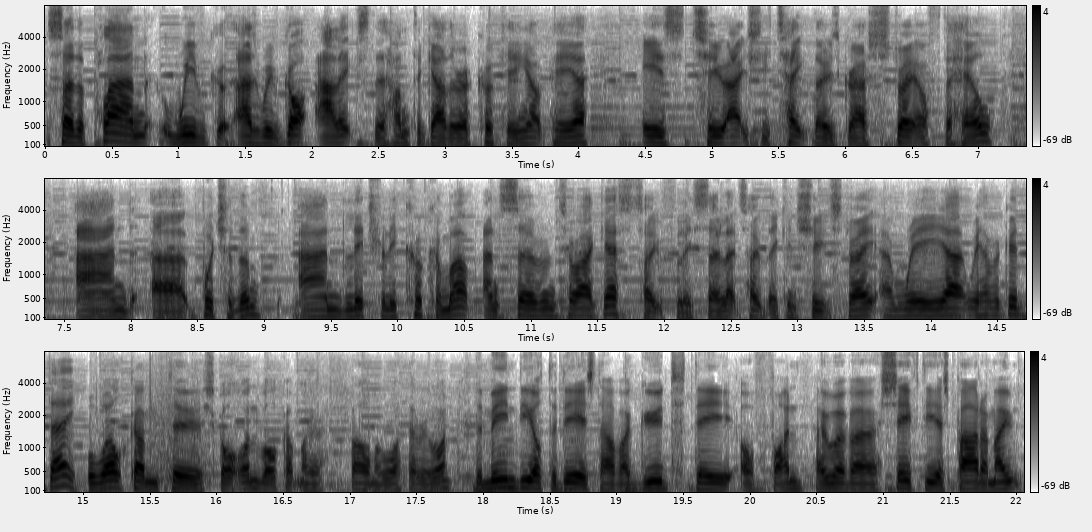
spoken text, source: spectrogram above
So the plan, we've got, as we've got Alex, the hunter-gatherer cooking up here, is to actually take those grouse straight off the hill and uh, butcher them and literally cook them up and serve them to our guests hopefully. So let's hope they can shoot straight and we, uh, we have a good day. Welcome to Scotland, welcome to Balnaboth everyone. The main deal today is to have a good day of fun. However, safety is paramount.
